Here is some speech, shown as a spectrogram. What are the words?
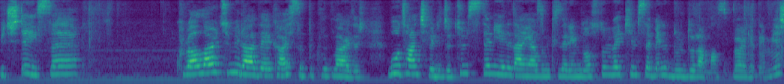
Üçte ise kurallar tüm iradeye karşı sapıklıklardır. Bu utanç verici. Tüm sistemi yeniden yazmak üzereyim dostum ve kimse beni durduramaz. Böyle demiş.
